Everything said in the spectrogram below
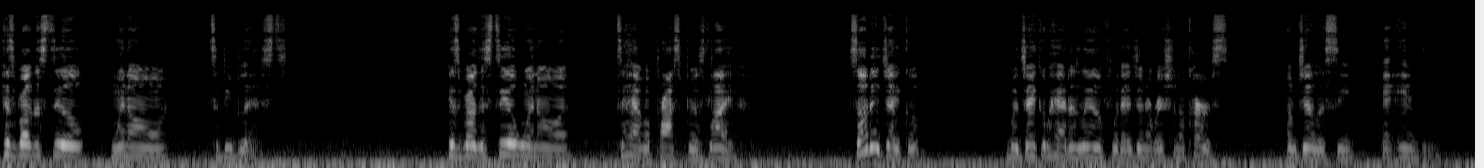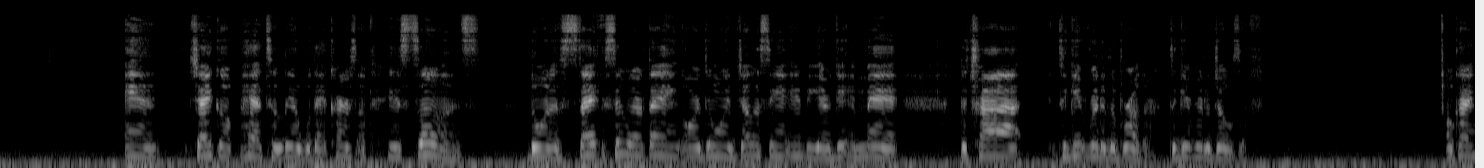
his brother still went on to be blessed. His brother still went on to have a prosperous life. So did Jacob. But Jacob had to live with that generational curse of jealousy and envy. And Jacob had to live with that curse of his sons doing a similar thing or doing jealousy and envy or getting mad to try to get rid of the brother, to get rid of Joseph. Okay?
